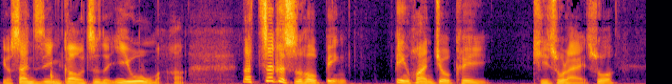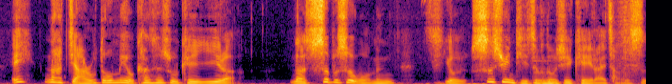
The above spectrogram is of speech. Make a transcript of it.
有擅自性告知的义务嘛？哈，那这个时候病病患就可以提出来说：“诶，那假如都没有抗生素可以医了，那是不是我们有噬菌体这个东西可以来尝试？”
